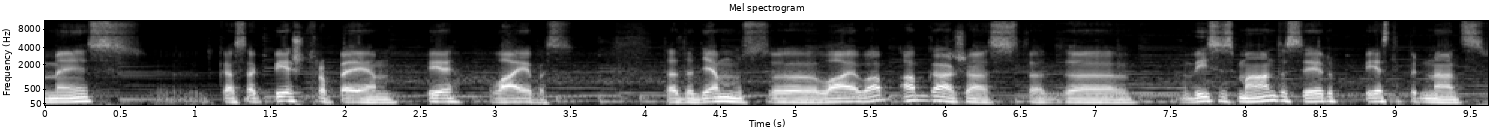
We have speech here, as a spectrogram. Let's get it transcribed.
mēs saka, piešķropējam pie laivas. Tātad, ja mums laiva ap, apgāžās, tad uh, visas mantas ir piestiprināts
